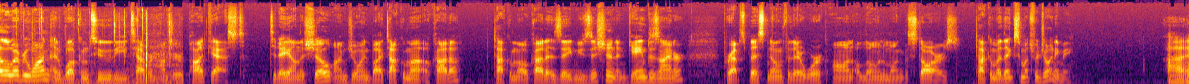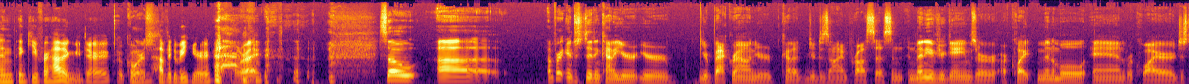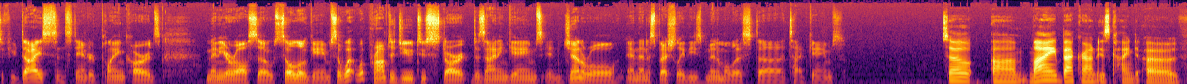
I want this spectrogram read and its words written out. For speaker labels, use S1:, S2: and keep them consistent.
S1: Hello, everyone, and welcome to the Tavern Hunter podcast. Today on the show, I'm joined by Takuma Okada. Takuma Okada is a musician and game designer, perhaps best known for their work on Alone Among the Stars. Takuma, thanks so much for joining me.
S2: Uh, and thank you for having me, Derek.
S1: Of course.
S2: I'm happy to be here.
S1: All right. so, uh, I'm very interested in kind of your your your background, your kind of your design process, and, and many of your games are are quite minimal and require just a few dice and standard playing cards. Many are also solo games. So, what what prompted you to start designing games in general, and then especially these minimalist uh, type games?
S2: So, um, my background is kind of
